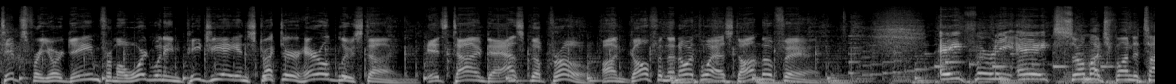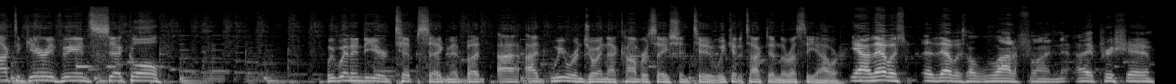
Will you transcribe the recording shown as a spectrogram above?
Tips for your game from award-winning PGA instructor Harold Bluestein. It's time to ask the pro on Golf in the Northwest on the Fan. 838. So much fun to talk to Gary Van Sickle. We went into your tip segment, but uh, I, we were enjoying that conversation too. We could have talked to him the rest of the hour. Yeah, that was uh, that was a lot of fun. I appreciate him.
